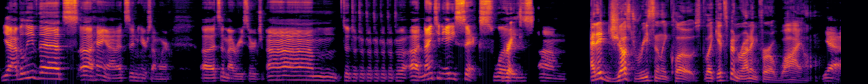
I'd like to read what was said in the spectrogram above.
yeah, I believe that's. Uh, hang on, it's in here somewhere. Uh, it's in my research. Um, uh, 1986 was. Um, And it just recently closed. Like it's been running for a while. yeah,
